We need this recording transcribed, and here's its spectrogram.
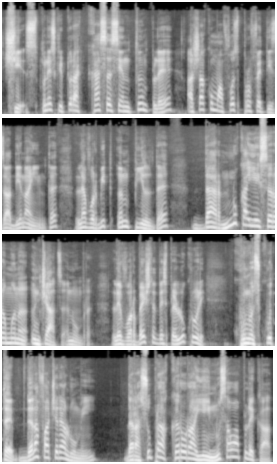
Și spune Scriptura ca să se întâmple așa cum a fost profetizat dinainte, le-a vorbit în pilde, dar nu ca ei să rămână în ceață, în umbră. Le vorbește despre lucruri cunoscute de la facerea lumii, dar asupra cărora ei nu s-au aplecat,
